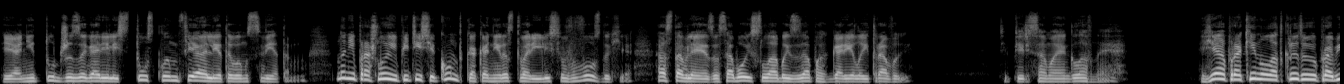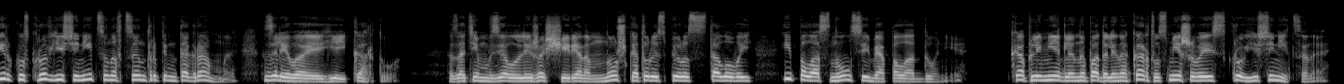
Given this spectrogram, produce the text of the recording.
и они тут же загорелись тусклым фиолетовым светом. Но не прошло и пяти секунд, как они растворились в воздухе, оставляя за собой слабый запах горелой травы. Теперь самое главное. Я опрокинул открытую пробирку с кровью Синицына в центр пентаграммы, заливая ей карту. Затем взял лежащий рядом нож, который спер из столовой, и полоснул себя по ладони. Капли медленно падали на карту, смешиваясь с кровью Синицына —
